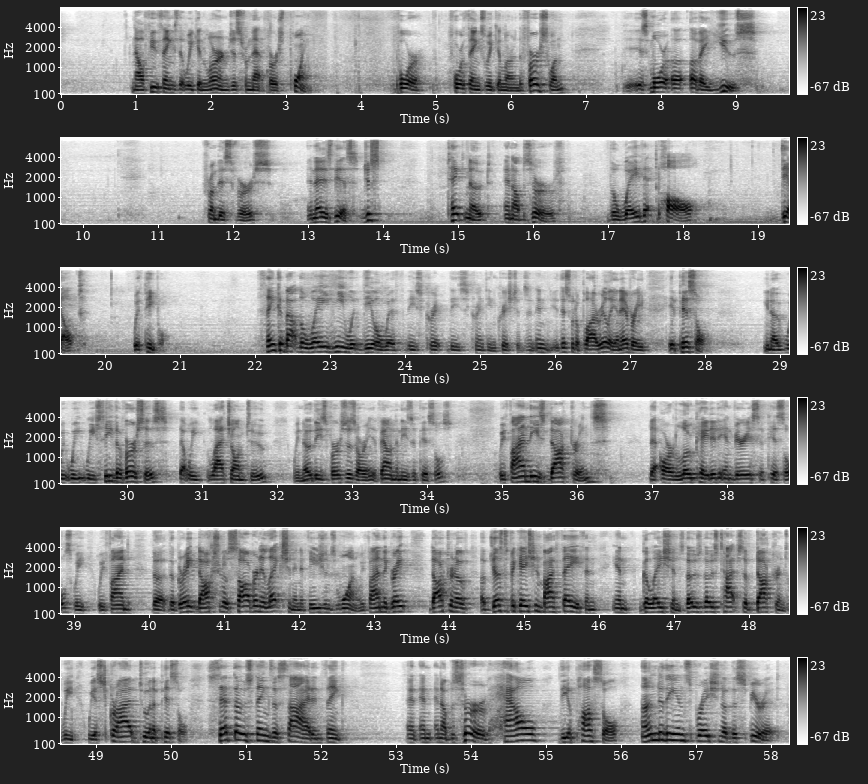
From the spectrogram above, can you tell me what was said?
Now, a few things that we can learn just from that first point. Four, four things we can learn. The first one is more of a use from this verse, and that is this just take note and observe the way that Paul dealt with people. think about the way he would deal with these, these Corinthian Christians. And, and this would apply really in every epistle. You know, we, we, we see the verses that we latch onto. We know these verses are found in these epistles. We find these doctrines that are located in various epistles. We, we find the, the great doctrine of sovereign election in Ephesians 1. We find the great doctrine of, of justification by faith in, in Galatians. Those, those types of doctrines we, we ascribe to an epistle. Set those things aside and think and, and, and observe how the apostle, under the inspiration of the Spirit,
